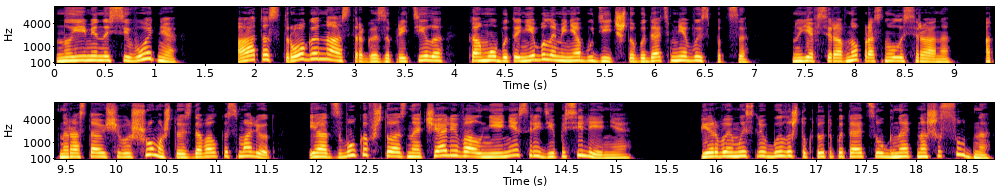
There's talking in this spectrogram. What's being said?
но именно сегодня Ата строго-настрого запретила кому бы то ни было меня будить, чтобы дать мне выспаться, но я все равно проснулась рано. От нарастающего шума, что издавал космолет, и от звуков, что означали волнение среди поселения. Первой мыслью было, что кто-то пытается угнать наше судно,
